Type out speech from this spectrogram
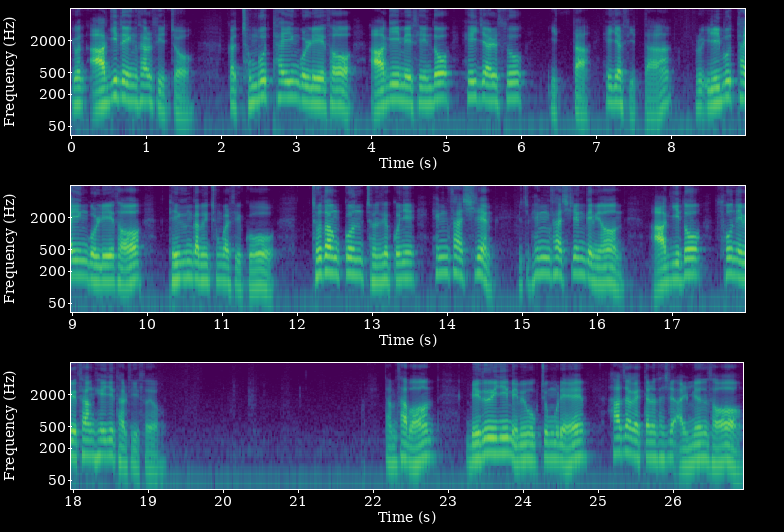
이건 악의도 행사할 수 있죠. 그러니까 전부 타인 권리에서 악의 매수인도 해지할 수 있다. 해지할 수 있다. 그리고 일부 타인 권리에서 대금 감액 청구할 수 있고 저당권 전세권이 행사 실행 행사 실행되면 악의도 손해배상 해지할 수 있어요. 다음 4번 매도인이 매매 목적물에 하자가 있다는 사실을 알면서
